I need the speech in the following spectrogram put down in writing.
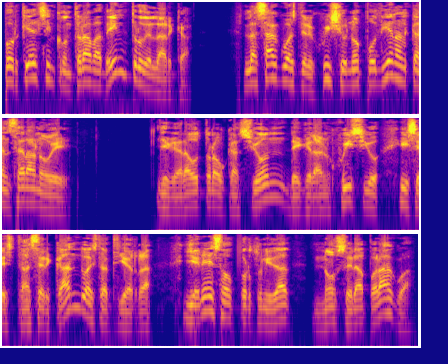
porque él se encontraba dentro del arca. Las aguas del juicio no podían alcanzar a Noé. Llegará otra ocasión de gran juicio y se está acercando a esta tierra, y en esa oportunidad no será por agua.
